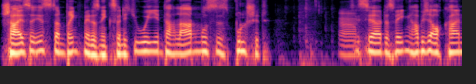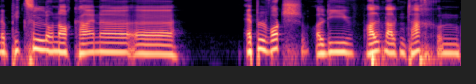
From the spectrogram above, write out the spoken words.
scheiße ist, dann bringt mir das nichts. Wenn ich die Uhr jeden Tag laden muss, ist es Bullshit. Ja. Das ist ja, deswegen habe ich auch keine Pixel und auch keine äh, Apple Watch, weil die halten halt einen Tag und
